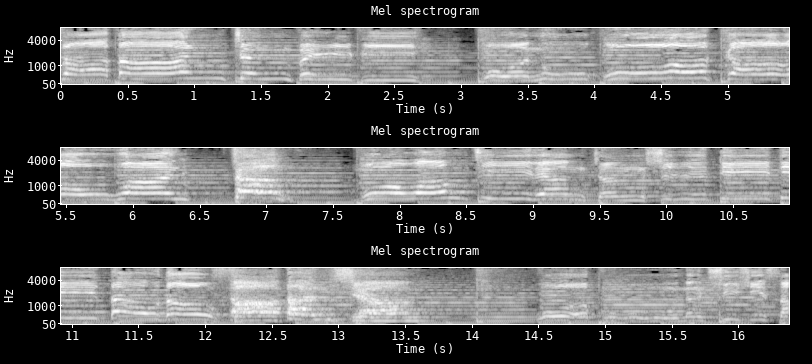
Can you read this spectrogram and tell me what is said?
撒旦真卑鄙，我怒火高万丈。莫忘脊梁，正是地地道道。撒旦香，我不能屈膝撒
